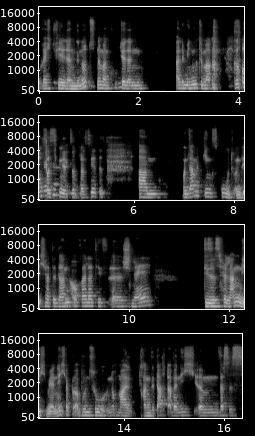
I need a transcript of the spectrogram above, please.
recht viel dann genutzt. Ne? Man guckt ja dann alle Minute mal drauf, was denn jetzt so passiert ist. Ähm, und damit ging es gut. Und ich hatte dann auch relativ äh, schnell dieses Verlangen nicht mehr. Ne? Ich habe ab und zu nochmal dran gedacht, aber nicht, ähm, dass es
